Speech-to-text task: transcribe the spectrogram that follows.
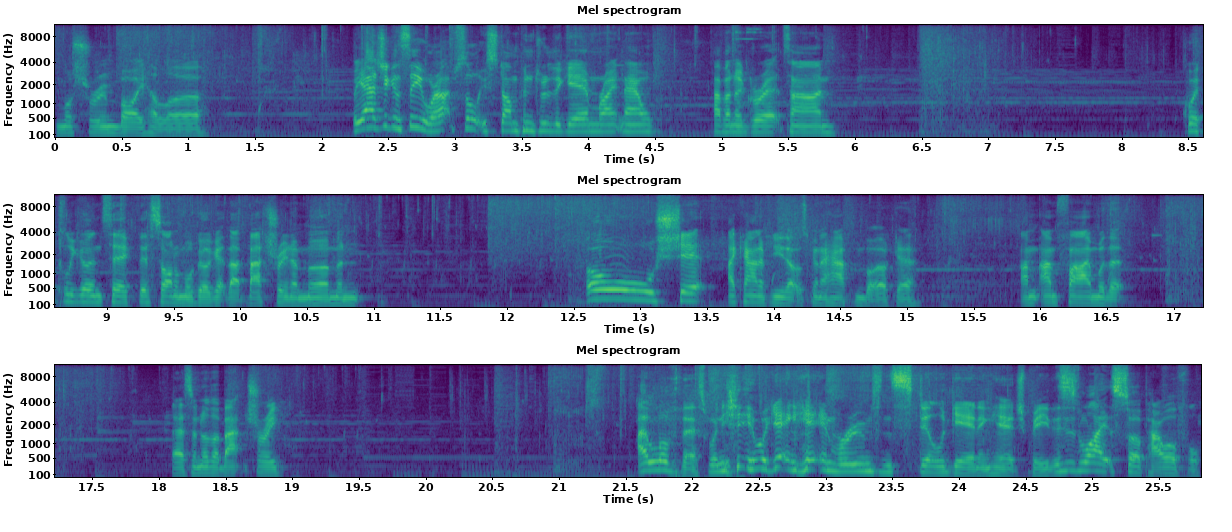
Mushroom Boy, hello. But yeah, as you can see, we're absolutely stomping through the game right now. Having a great time. Quickly go and take this on and we'll go get that battery in a moment. Oh, shit. I kind of knew that was going to happen, but okay. I'm, I'm fine with it. There's another battery. I love this. When you, we're getting hit in rooms and still gaining HP. This is why it's so powerful.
